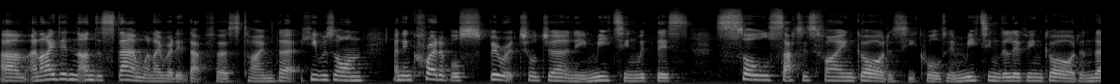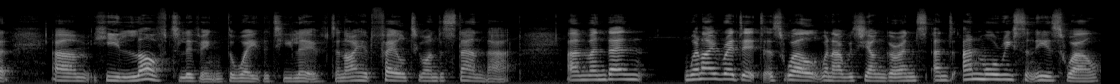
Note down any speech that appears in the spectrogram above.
Um, and I didn't understand when I read it that first time that he was on an incredible spiritual journey, meeting with this soul satisfying God, as he called him, meeting the living God, and that um, he loved living the way that he lived. And I had failed to understand that. Um, and then when I read it as well when I was younger and, and, and more recently as well,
